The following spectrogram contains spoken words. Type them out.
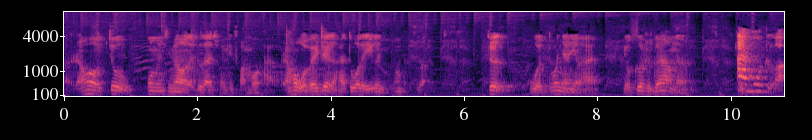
的，然后就莫名其妙的就在群里传播开了。然后我为这个还多了一个女生粉丝，这我多年以来有各式各样的爱慕者，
